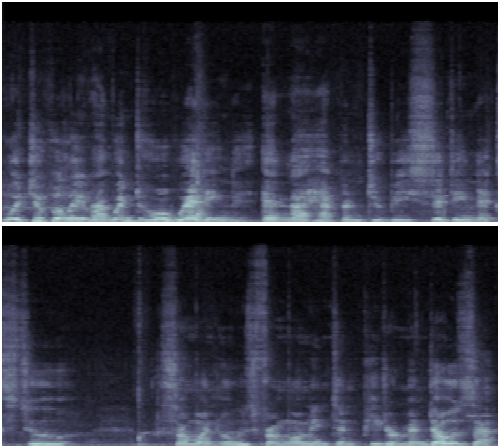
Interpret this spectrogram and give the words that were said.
Would you believe I went to a wedding and I happened to be sitting next to someone who was from Wilmington, Peter Mendoza,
